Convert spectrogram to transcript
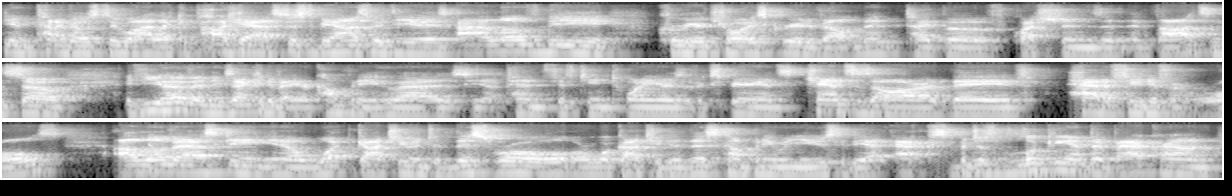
you know kind of goes to why I like your podcast. Just to be honest with you, is I love the career choice, career development type of questions and, and, thoughts. And so if you have an executive at your company who has, you know, 10, 15, 20 years of experience, chances are they've had a few different roles. I love asking, you know, what got you into this role or what got you to this company when you used to be at X, but just looking at their background,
